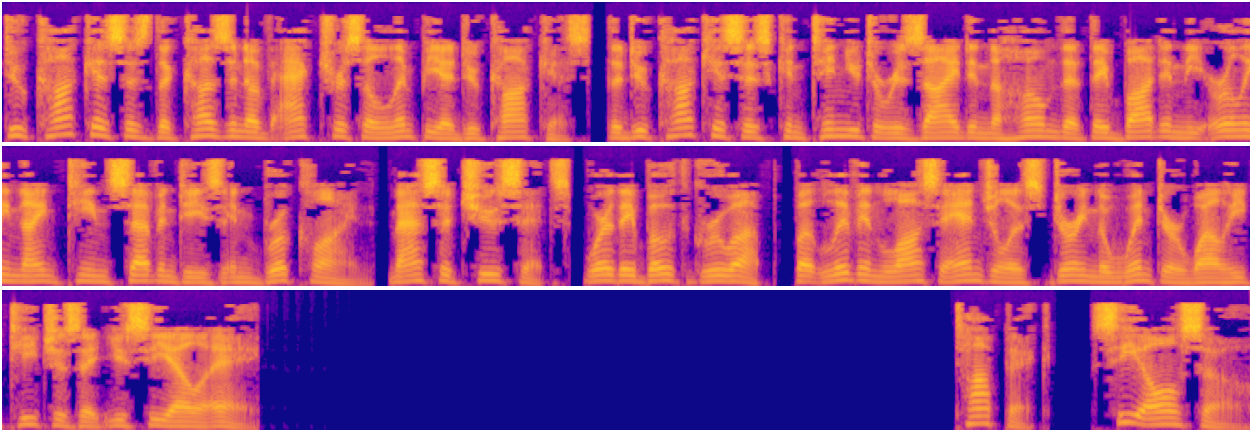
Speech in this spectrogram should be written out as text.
Dukakis is the cousin of actress Olympia Dukakis. The Dukakises continue to reside in the home that they bought in the early 1970s in Brookline, Massachusetts, where they both grew up, but live in Los Angeles during the winter while he teaches at UCLA. See also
